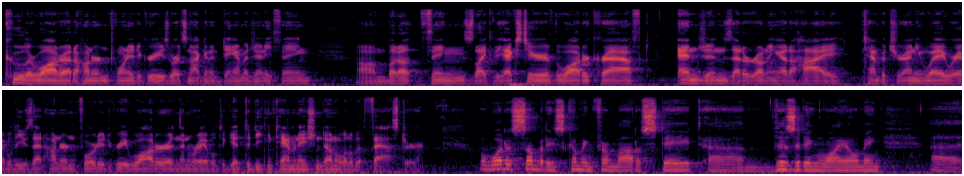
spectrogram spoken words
cooler water at 120 degrees where it's not going to damage anything. Um, but uh, things like the exterior of the watercraft, engines that are running at a high temperature anyway, we're able to use that 140 degree water and then we're able to get the decontamination done a little bit faster. What if somebody's coming from out of state, um, visiting Wyoming? Uh,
